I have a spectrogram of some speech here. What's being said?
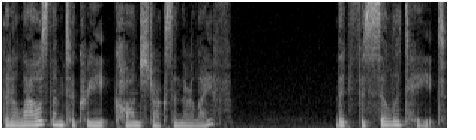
that allows them to create constructs in their life that facilitate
